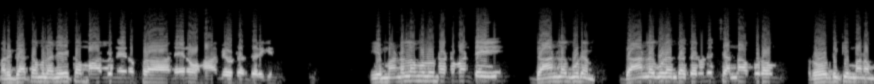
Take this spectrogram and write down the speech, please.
మరి గతంలో అనేక మార్లు నేను నేను హామీ ఇవ్వడం జరిగింది. ఈ మండలంలో ఉన్నటువంటి గాండ్లగూడెం గాండ్లగూడెం దగ్గర నుండి చెన్నాపురం రోడ్డుకి మనం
